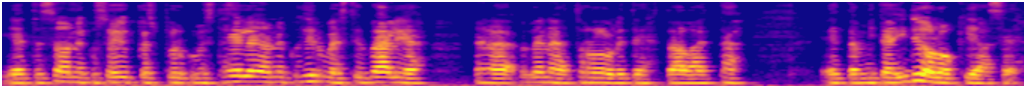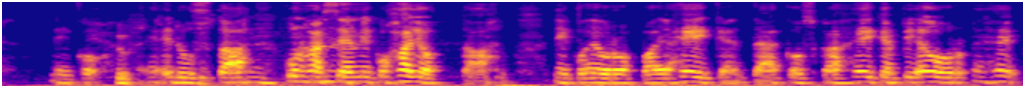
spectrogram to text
Ja että se on niin kuin se ykköspyrkimys. Heillä ei ole niin kuin hirveästi väliä Venäjän trollitehtaalla, että, että mitä ideologiaa se niin kuin edustaa, mm. kunhan se niin kuin hajottaa niin kuin Eurooppaa ja heikentää, koska heikempi Euro, he,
